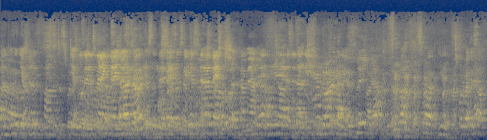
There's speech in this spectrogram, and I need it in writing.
and who was Yeah. the fastest. Yeah, so the thing they And I noticed that they they basically just hit a backboard, come out and hit it in the end. So, yes. What about yourself,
